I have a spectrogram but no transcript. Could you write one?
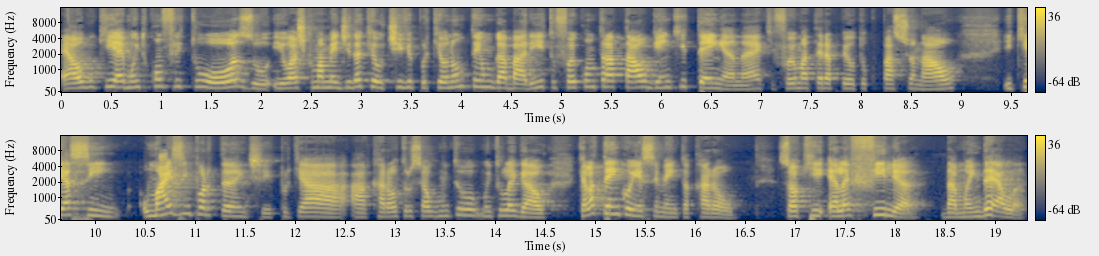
é algo que é muito conflituoso, e eu acho que uma medida que eu tive, porque eu não tenho um gabarito, foi contratar alguém que tenha, né? Que foi uma terapeuta ocupacional, e que, assim, o mais importante, porque a, a Carol trouxe algo muito, muito legal, que ela tem conhecimento, a Carol, só que ela é filha da mãe dela.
